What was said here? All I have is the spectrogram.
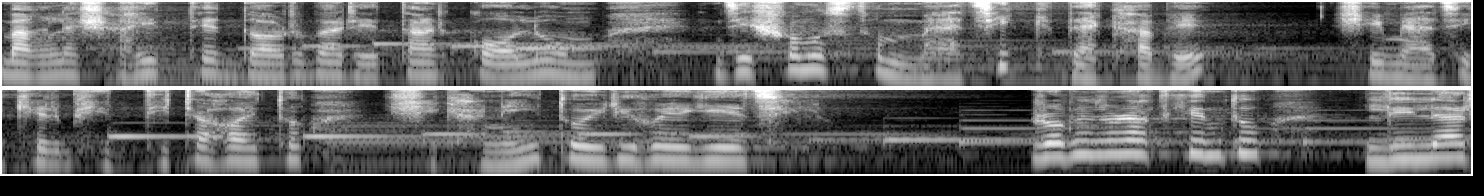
বাংলা সাহিত্যের দরবারে তার কলম যে সমস্ত ম্যাজিক দেখাবে, সেই ম্যাজিকের ভিত্তিটা হয়তো সেখানেই তৈরি হয়ে গিয়েছিল। রবীন্দ্রনাথ কিন্তু লীলার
